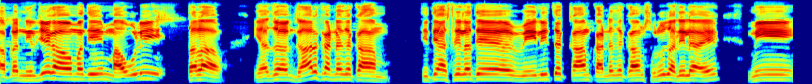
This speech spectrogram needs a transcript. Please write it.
आपल्या निलजे गावामध्ये माऊली तलाव याचं गाल काढण्याचं काम तिथे असलेलं ते वेलीचं काम काढण्याचं काम सुरू झालेलं आहे. मी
